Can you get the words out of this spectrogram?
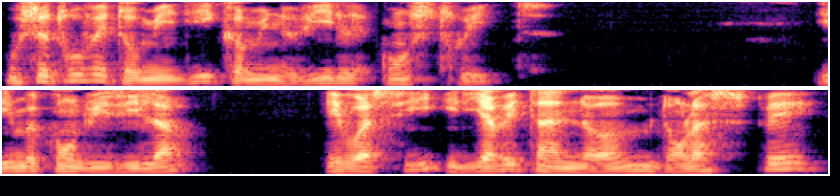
où se trouvait au midi comme une ville construite. Il me conduisit là, et voici, il y avait un homme dont l'aspect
